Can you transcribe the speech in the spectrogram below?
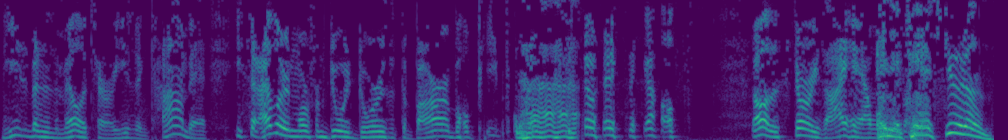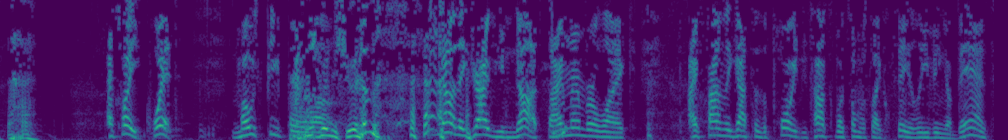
he's been in the military, he's in combat. He said I learned more from doing doors at the bar about people than anything else. All the stories I have. and you can't shoot them. That's why you quit. Most people. you Uh, couldn't shoot them. no, they drive you nuts. I remember like I finally got to the point. You talk about it's almost like say leaving a band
